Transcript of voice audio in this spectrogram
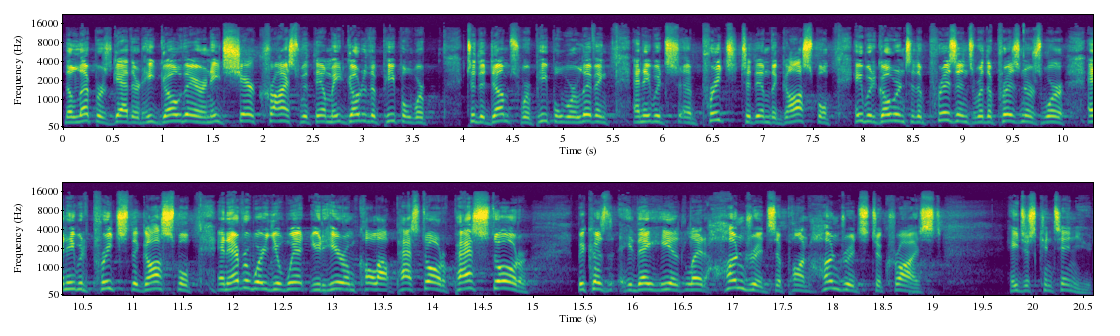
the lepers gathered. He'd go there and he'd share Christ with them. He'd go to the people where, to the dumps where people were living and he would uh, preach to them the gospel. He would go into the prisons where the prisoners were and he would preach the gospel. And everywhere you went, you'd hear him call out, Pastor, Pastor because they, he had led hundreds upon hundreds to Christ. He just continued.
